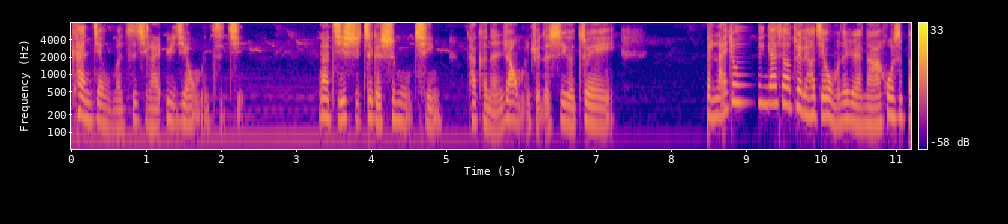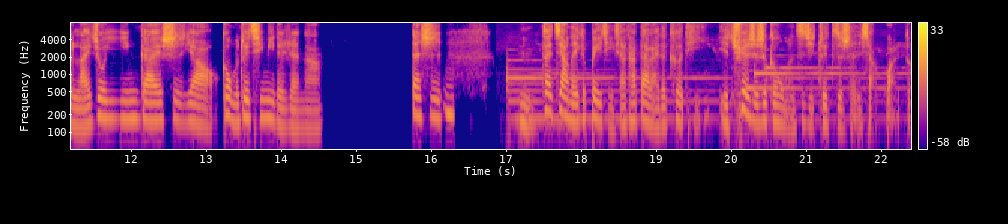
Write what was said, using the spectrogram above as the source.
看见我们自己，来遇见我们自己。那即使这个是母亲，她可能让我们觉得是一个最本来就应该是要最了解我们的人啊，或是本来就应该是要跟我们最亲密的人啊。但是，在这样的一个背景下，它带来的课题也确实是跟我们自己最自身相关的。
